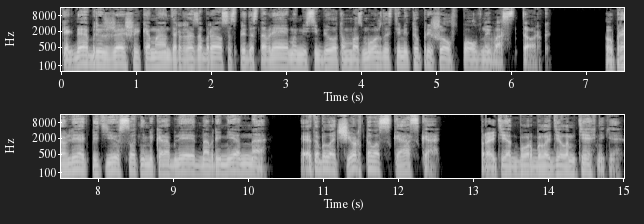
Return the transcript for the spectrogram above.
Когда ближайший командир разобрался с предоставляемыми симбиотом возможностями, то пришел в полный восторг. Управлять пятью сотнями кораблей одновременно — это была чертова сказка. Пройти отбор было делом техники.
